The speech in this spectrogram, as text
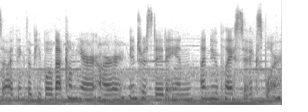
So I think the people that come here are interested in a new place to explore.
